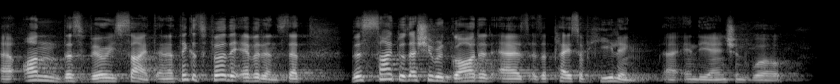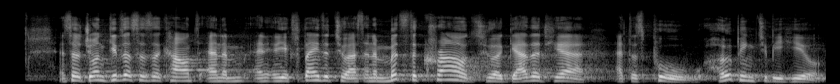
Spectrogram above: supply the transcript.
uh, on this very site. And I think it's further evidence that this site was actually regarded as, as a place of healing uh, in the ancient world. And so John gives us this account and, um, and he explains it to us. And amidst the crowds who are gathered here at this pool, hoping to be healed,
